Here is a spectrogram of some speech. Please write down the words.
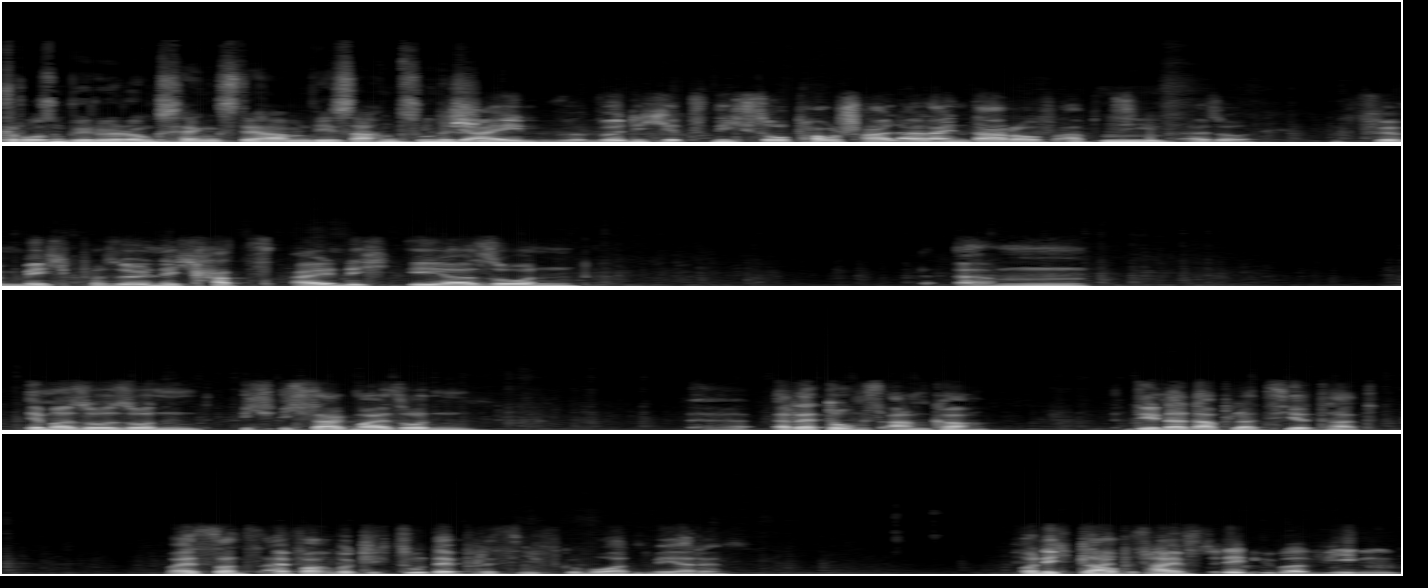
großen Berührungshengste haben, die Sachen zu mischen. Nein, würde ich jetzt nicht so pauschal allein darauf abziehen. Mhm. Also für mich persönlich hat es eigentlich eher so ein ähm, immer so, so ein, ich, ich sag mal, so ein äh, Rettungsanker, den er da platziert hat. Weil es sonst einfach wirklich zu depressiv geworden wäre. Und ich glaube, fandst du den überwiegend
